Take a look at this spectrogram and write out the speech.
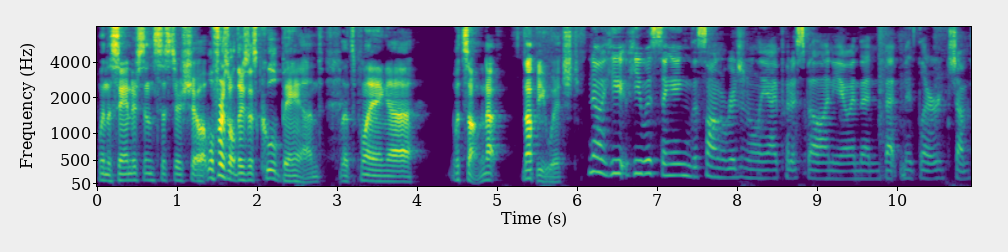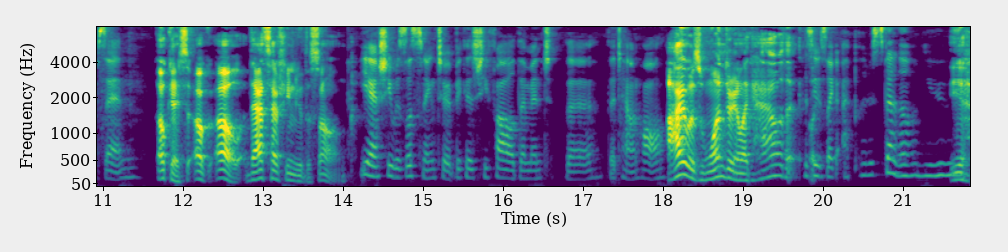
when the Sanderson sisters show up. Well, first of all, there's this cool band that's playing. uh What song? Not not Bewitched. No, he he was singing the song originally. I put a spell on you, and then Bette Midler jumps in. Okay, so oh, oh, that's how she knew the song. Yeah, she was listening to it because she followed them into the the town hall. I was wondering, like, how that. Because he was like, "I put a spell on you." Yeah.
